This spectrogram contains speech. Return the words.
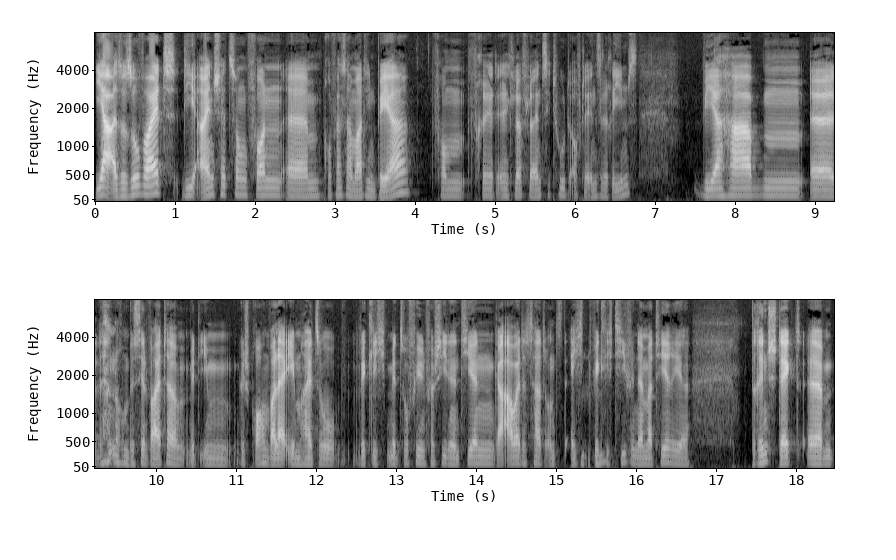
Ja, also soweit die Einschätzung von ähm, Professor Martin Bär vom Friedrich-Löffler-Institut auf der Insel Riems. Wir haben äh, dann noch ein bisschen weiter mit ihm gesprochen, weil er eben halt so wirklich mit so vielen verschiedenen Tieren gearbeitet hat und echt mhm. wirklich tief in der Materie drinsteckt, ähm,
